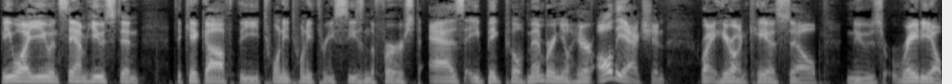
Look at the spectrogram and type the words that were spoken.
BYU and Sam Houston to kick off the 2023 season, the first as a Big 12 member, and you'll hear all the action right here on KSL News Radio.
